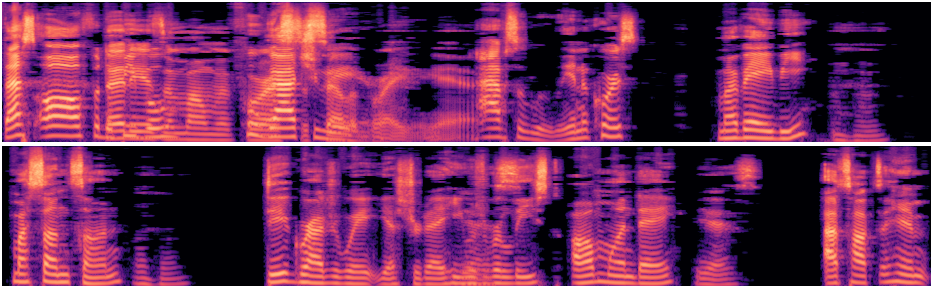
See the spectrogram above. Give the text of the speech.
that's all for the That people. a moment who for us got you there. celebrate. Yeah. Absolutely, and of course, my baby, Mm-hmm. my son's son, Mm-hmm. did graduate yesterday. He was released on Monday. Yes. I talked to him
